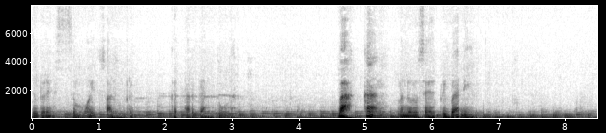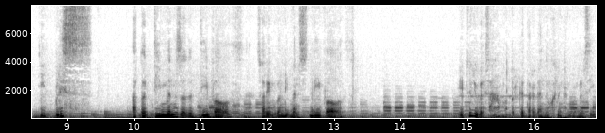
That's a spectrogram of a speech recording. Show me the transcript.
sebenarnya semua itu saling berketergantungan. Bahkan menurut saya pribadi iblis atau demons atau devils sorry bukan demons devils itu juga sama berketergantungan dengan manusia.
